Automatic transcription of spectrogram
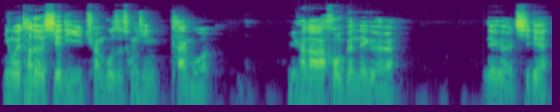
因为它的鞋底全部是重新开模。你看它后跟那个那个气垫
